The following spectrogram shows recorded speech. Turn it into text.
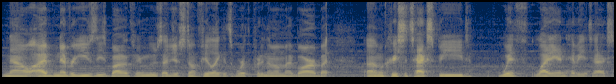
now, I've never used these bottom three moves. I just don't feel like it's worth putting them on my bar. But um, increased attack speed with light and heavy attacks.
